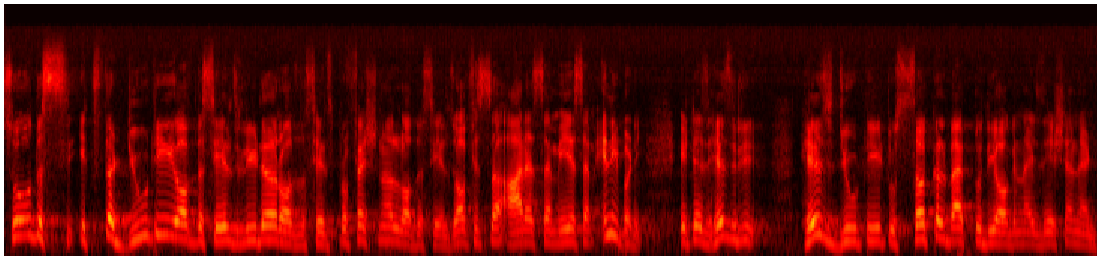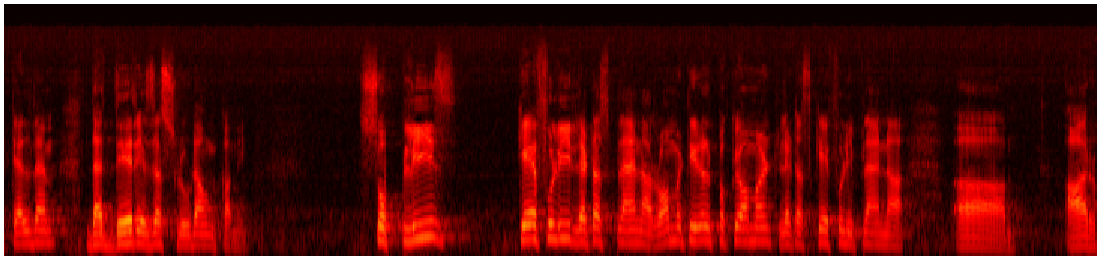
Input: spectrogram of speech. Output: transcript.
So the, it's the duty of the sales leader or the sales professional or the sales officer, RSM, ASM, anybody. It is his, his duty to circle back to the organization and tell them that there is a slowdown coming. So please carefully let us plan our raw material procurement. Let us carefully plan our, uh, our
